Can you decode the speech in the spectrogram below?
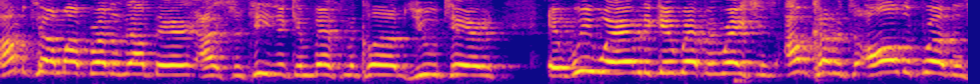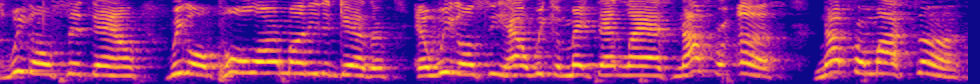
I'm gonna tell my brothers out there, at Strategic Investment Club, you Terry, if we were able to get reparations, I'm coming to all the brothers. We gonna sit down. We gonna pull our money together, and we gonna see how we can make that last. Not for us, not for my son,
